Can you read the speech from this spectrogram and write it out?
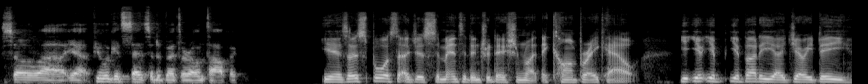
so uh, yeah, people get sensitive about their own topic. Yeah, those sports that are just cemented in tradition, right? They can't break out. Your, your, your buddy uh, Gerry Dee,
